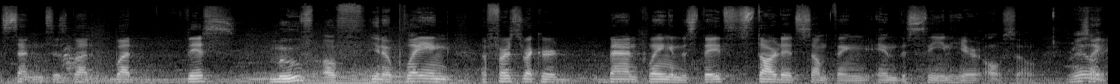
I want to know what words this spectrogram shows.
sentences, but but this move of you know playing a first record band playing in the states started something in the scene here also. It's Really? like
